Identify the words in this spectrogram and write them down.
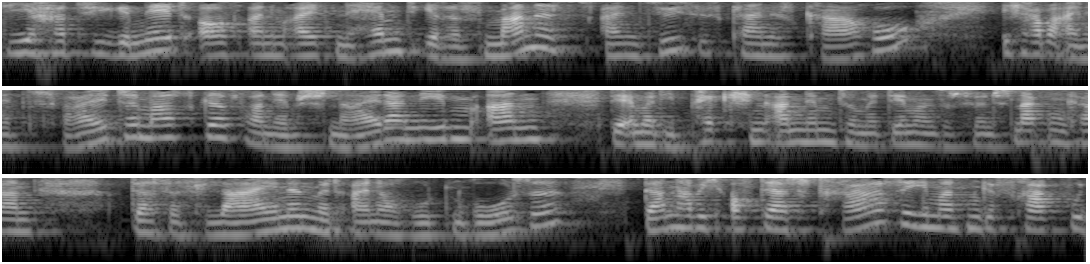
Die hat sie genäht aus einem alten Hemd ihres Mannes, ein süßes kleines Karo. Ich habe eine zweite Maske von dem Schneider nebenan, der immer die Päckchen annimmt und mit dem man so schön schnacken kann. Das ist Leinen mit einer roten Rose. Dann habe ich auf der Straße jemanden gefragt, wo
